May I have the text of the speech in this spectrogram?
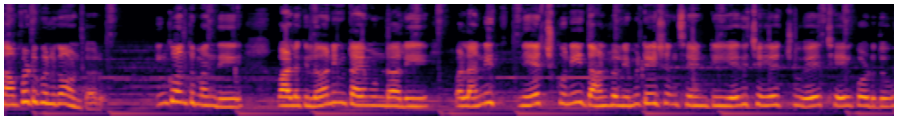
కంఫర్టబుల్గా ఉంటారు. ఇంకొంతమంది వాళ్ళకి లెర్నింగ్ టైం ఉండాలి వాళ్ళన్నీ నేర్చుకుని దాంట్లో లిమిటేషన్స్ ఏంటి ఏది చేయొచ్చు ఏది చేయకూడదు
